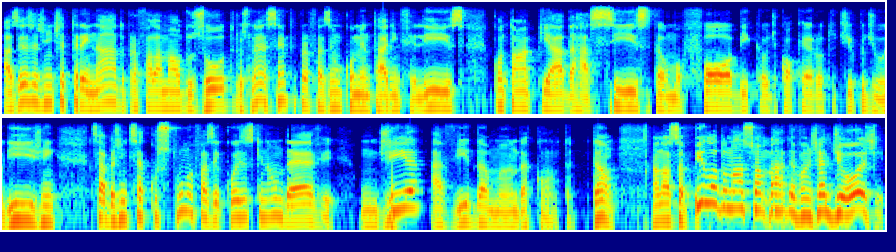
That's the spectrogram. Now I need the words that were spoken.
Às vezes a gente é treinado para falar mal dos outros, né? Sempre para fazer um comentário infeliz, contar uma piada racista, homofóbica ou de qualquer outro tipo de origem. Sabe, a gente se acostuma a fazer coisas que não deve. Um dia a vida manda conta. Então, a nossa pílula do nosso amado evangelho de hoje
